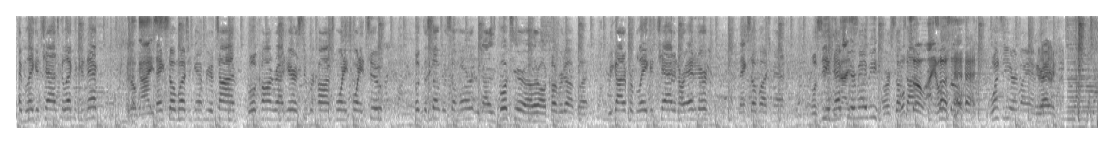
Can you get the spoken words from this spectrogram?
Hey, Blake and Chad's Collect and Connect. Hello guys. Thanks so much again for your time. Will Conrad here, at SuperCon 2022. Hooked us up with some art. We got his books here. Uh, they're all covered up, but we got it for Blake and Chad and our editor. Thanks so much, man. We'll see you Thank you, next guys. year, maybe, or sometime. so. I hope so. Once a year in Miami, right?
